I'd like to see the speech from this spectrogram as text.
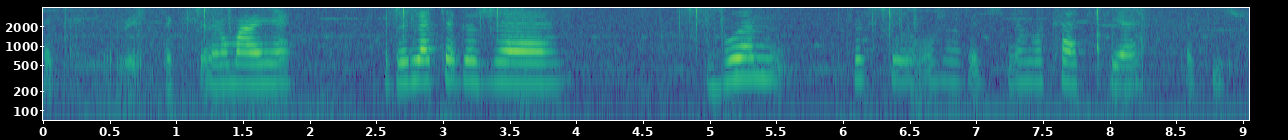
tak, tak normalnie. To dlatego, że byłem też tu, można powiedzieć, na wakacjach takich.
